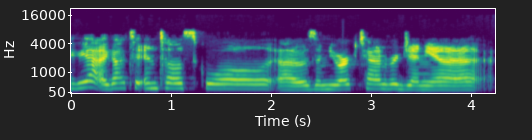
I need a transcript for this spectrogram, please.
Yeah i got to intel school. Uh, i was in yorktown virginia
